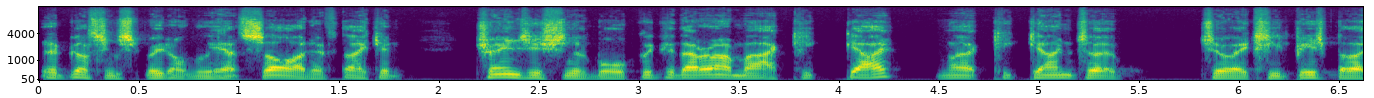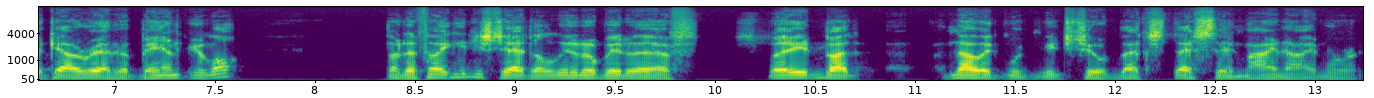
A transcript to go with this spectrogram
they've got some speed on the outside. If they can transition the ball quicker, they're a mark kick game, mark kick game to, to actually pitch, but they go around the boundary a lot. But if they can just add a little bit of speed, but another good midfield, that's that's their main aim. Right?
